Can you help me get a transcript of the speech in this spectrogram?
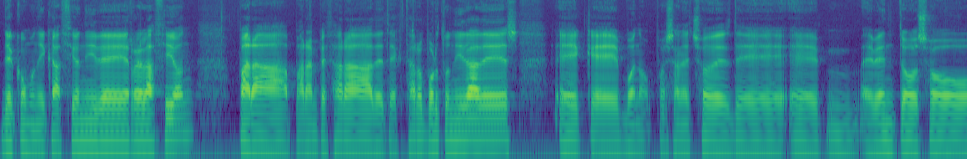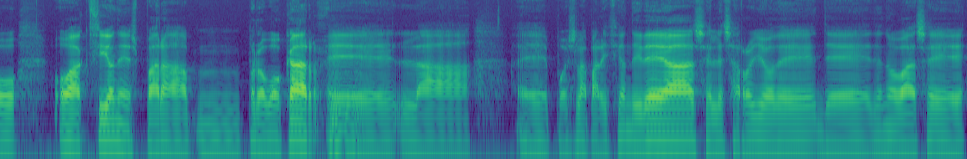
de comunicación y de relación para, para empezar a detectar oportunidades eh, que, bueno, pues han hecho desde eh, eventos o, o, acciones para mm, provocar eh, la pues la aparición de ideas, el desarrollo de, de, nuevas eh,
